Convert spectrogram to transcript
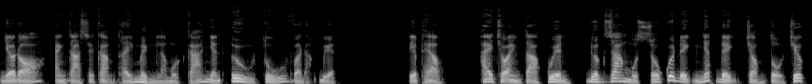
Nhờ đó, anh ta sẽ cảm thấy mình là một cá nhân ưu tú và đặc biệt. Tiếp theo, hay cho anh ta quyền được ra một số quyết định nhất định trong tổ chức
